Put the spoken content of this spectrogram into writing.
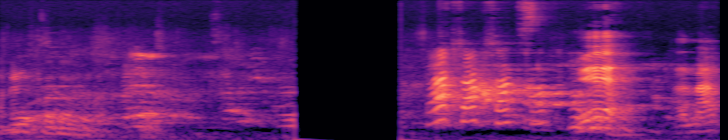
అక్కడికి పోతాము సాక్ సాక్ సాక్ సాక్ అది నాకు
